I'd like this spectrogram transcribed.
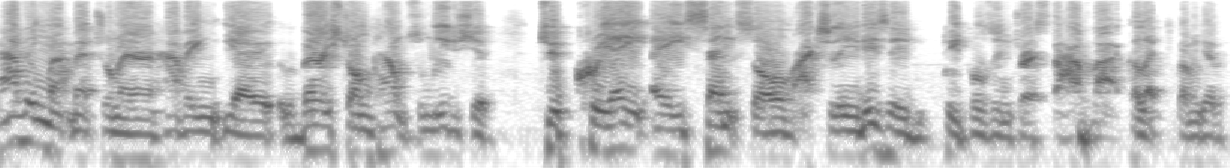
having that Metro Mayor and having you know, very strong council leadership to create a sense of actually it is in people's interest to have that collective coming together.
